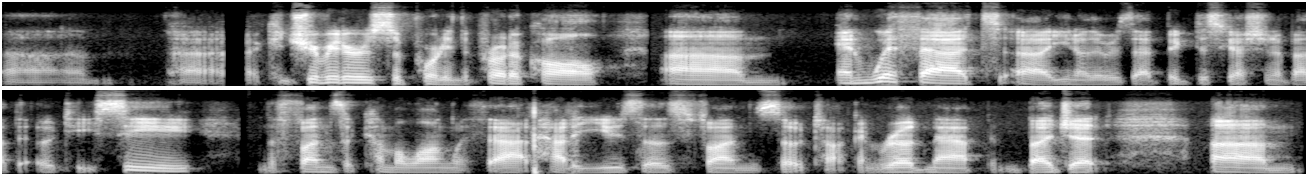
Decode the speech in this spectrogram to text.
um, uh, contributors supporting the protocol. Um, and with that, uh, you know, there was that big discussion about the OTC, and the funds that come along with that, how to use those funds. So, talking roadmap and budget. Um,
